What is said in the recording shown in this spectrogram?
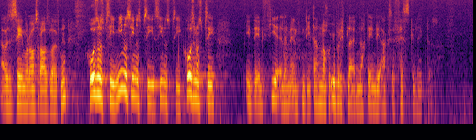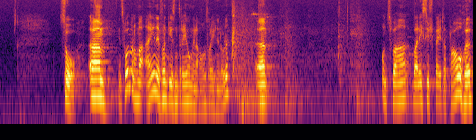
Aber Sie sehen, woraus rausläuft. Ne? Cosinus Psi minus Sinus Psi, Sinus Psi, Cosinus Psi in den vier Elementen, die dann noch übrig bleiben, nachdem die Achse festgelegt ist. So, ähm, jetzt wollen wir noch mal eine von diesen Drehungen ausrechnen, oder? Ähm, und zwar, weil ich sie später brauche,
